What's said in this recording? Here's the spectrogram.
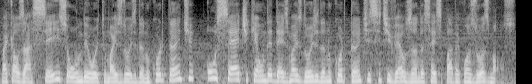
vai causar 6 ou 1d8 mais 2 de dano cortante, ou 7, que é 1d10 mais 2 de dano cortante, se estiver usando essa espada com as duas mãos.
